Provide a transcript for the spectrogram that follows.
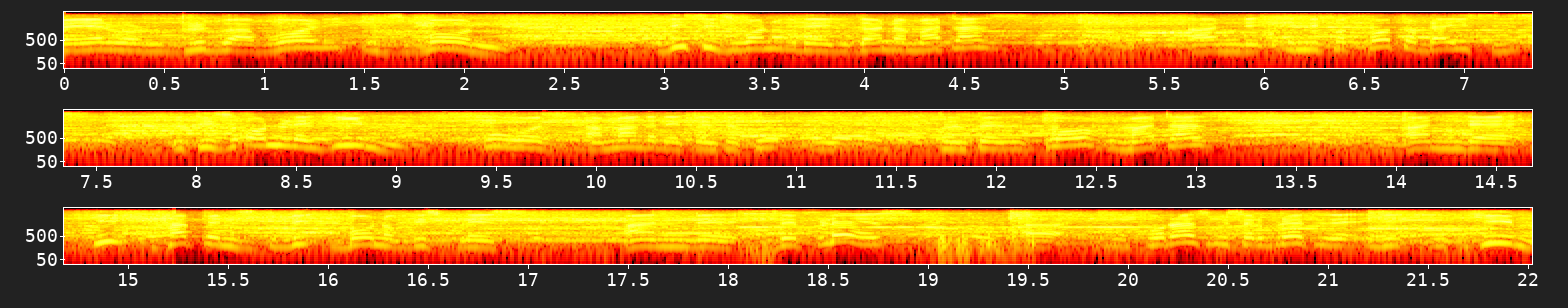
Bayero Ludigo Avoli is born. This is one of the Uganda martyrs, and in the Kokoto diocese, it is only him who was among the 22, uh, 24 martyrs, and uh, he happens to be born of this place. And uh, the place, uh, for us, we celebrate the, him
